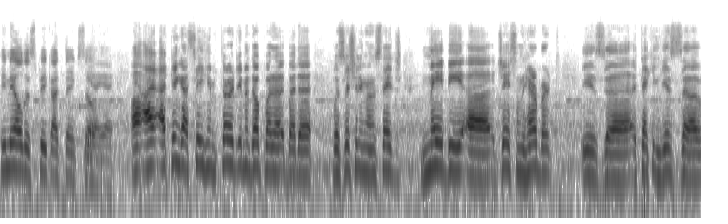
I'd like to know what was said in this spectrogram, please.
He nailed his peak, I think. So Yeah, yeah. Uh, I, I think I see him third, even though by the, by the positioning on the stage, maybe uh, Jason Herbert is uh, taking his uh,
